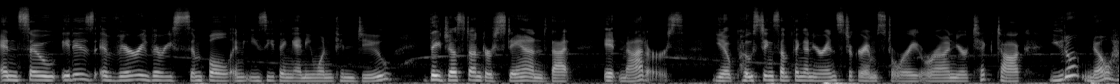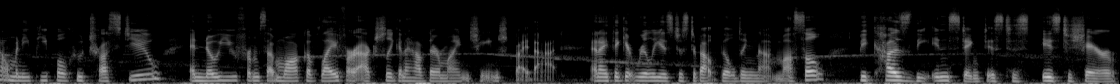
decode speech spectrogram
and so it is a very very simple and easy thing anyone can do. They just understand that it matters. You know, posting something on your Instagram story or on your TikTok, you don't know how many people who trust you and know you from some walk of life are actually going to have their mind changed by that. And I think it really is just about building that muscle because the instinct is to is to share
